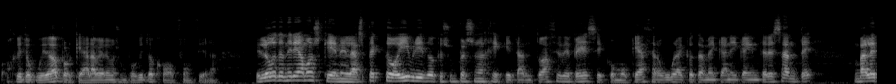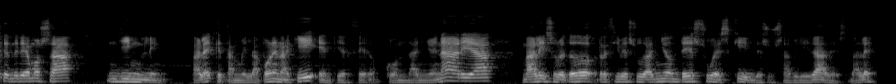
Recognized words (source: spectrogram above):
ojito cuidado porque ahora veremos un poquito cómo funciona. Y luego tendríamos que en el aspecto híbrido, que es un personaje que tanto hace DPS como que hace alguna que otra mecánica interesante, ¿vale? Tendríamos a Jingling, ¿vale? Que también la ponen aquí en tier 0, con daño en área, ¿vale? Y sobre todo recibe su daño de su skill, de sus habilidades, ¿vale?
